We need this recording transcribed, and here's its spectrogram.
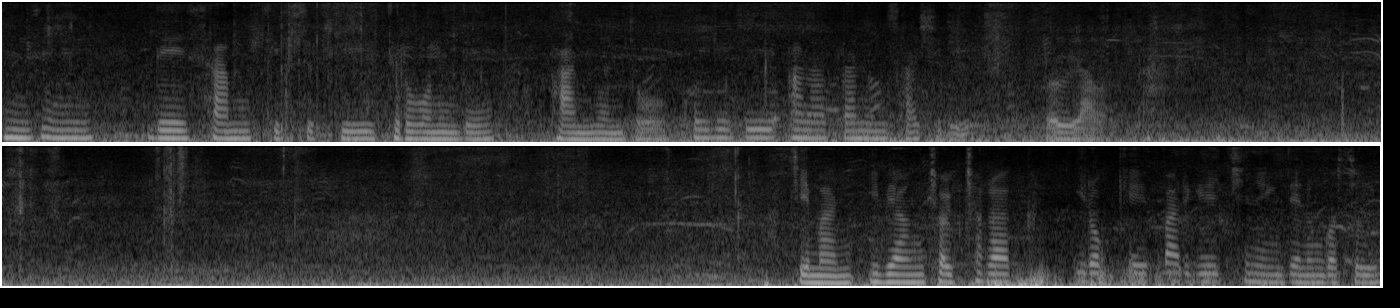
인생이 내삶 깊숙이 들어오는데 반년도 걸리지 않았다는 사실이 놀라웠다. 하지만 입양 절차가 이렇게 빠르게 진행되는 것을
